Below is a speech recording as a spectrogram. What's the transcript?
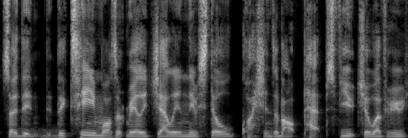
so the the team wasn't really gelling. There were still questions about Pep's future, whether he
